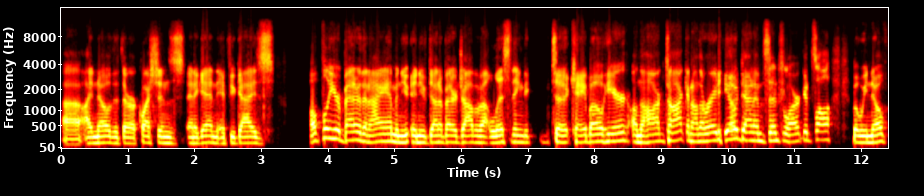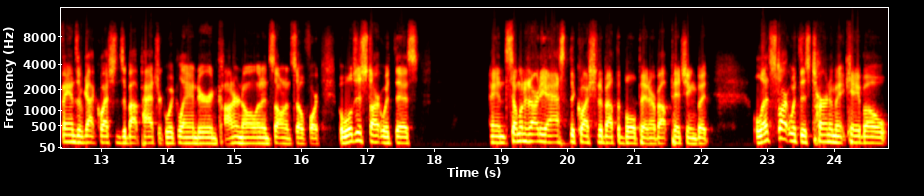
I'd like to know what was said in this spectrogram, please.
Uh, I know that there are questions, and again, if you guys, hopefully, you're better than I am, and you and you've done a better job about listening to to Cabo here on the Hawg Talk and on the radio down in Central Arkansas. But we know fans have got questions about Patrick Wicklander and Connor Noland and so on and so forth. But we'll just start with this. And someone had already asked the question about the bullpen or about pitching, but let's start with this tournament, Cabo.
